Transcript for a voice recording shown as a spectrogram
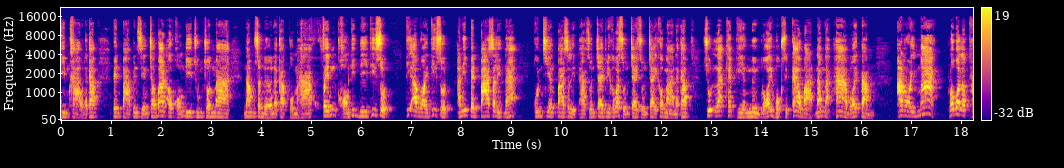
ทีมข่าวนะครับ เป็นปากเป็นเสียงชาวบ้านเอาของดีชุมชนมานำเสนอนะครับ ผมหาเฟ้นของที่ดีที่สุดที่อร่อยที่สุด อันนี้เป็นปลาสลิดนะฮะ กุนเชียงปลาสลิดหากสนใจพียงคำว่าสนใจสนใจเข้ามานะครับ ชุดละแค่เพียง 169 บาท น้ำหนัก 500 กรัม อร่อยมาก เพราะว่าเราท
